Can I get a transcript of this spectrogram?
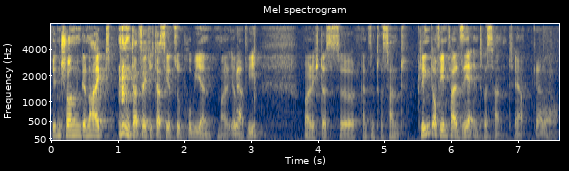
bin schon geneigt, tatsächlich das hier zu probieren, mal irgendwie, ja. weil ich das äh, ganz interessant, klingt auf jeden Fall sehr interessant, ja. Genau.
